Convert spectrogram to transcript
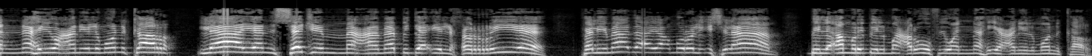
النهي عن المنكر لا ينسجم مع مبدأ الحرية. فلماذا يأمر الإسلام بالأمر بالمعروف والنهي عن المنكر؟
